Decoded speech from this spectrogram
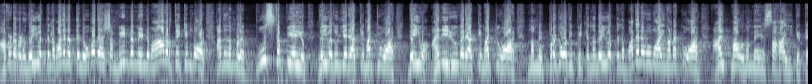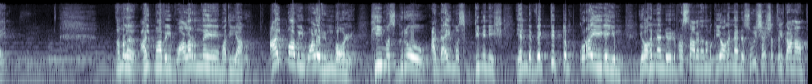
അവിടെ അവിടെ ദൈവത്തിന്റെ വചനത്തിന്റെ ഉപദേശം വീണ്ടും വീണ്ടും ആവർത്തിക്കുമ്പോൾ അത് നമ്മളെ ബൂസ്റ്റപ്പ് ചെയ്യും. ദൈവതുല്യരാക്കി മാറ്റുവാൻ ദൈവ അനുരൂപരാക്കി മാറ്റുവാൻ നമ്മെ പ്രചോദിപ്പിക്കുന്ന ദൈവത്തിന്റെ വചനവുമായി നടക്കുവാൻ ആത്മാവ് നമ്മെ സഹായിക്കട്ടെ. നമ്മൾ ആത്മാവിൽ വളർന്നേ മതിയാകും. ആത്മാവിൽ വളരുമ്പോൾ he must grow and I must diminish എന്റെ വ്യക്തിത്വം കുറയുകയും യോഹന്നാന്റെ ഒരു പ്രസ്താവന നമുക്ക് യോഹന്നാന്റെ സുവിശേഷത്തിൽ കാണാം.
